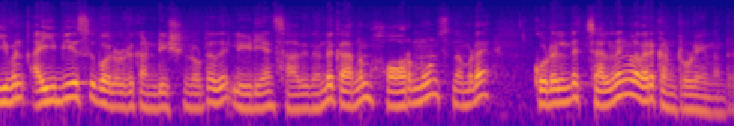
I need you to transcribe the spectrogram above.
ഈവൻ ഐ ബി എസ് പോലുള്ളൊരു കണ്ടീഷനിലോട്ട് അത് ലീഡ് ചെയ്യാൻ സാധ്യതയുണ്ട്. കാരണം ഹോർമോൺസ് നമ്മുടെ കുടലിന്റെ ചലനങ്ങൾ വരെ കൺട്രോൾ ചെയ്യുന്നുണ്ട്.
